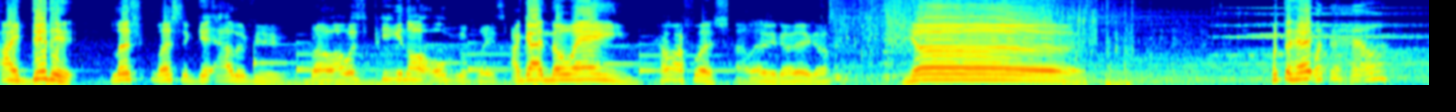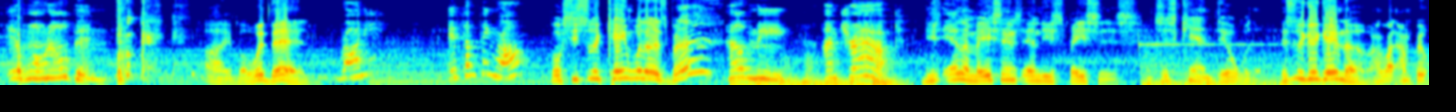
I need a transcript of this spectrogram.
I did it. Let's let's get out of here, bro. I was peeing all over the place. I got no aim. How do I flush? Oh, there you go. There you go. Yeah. What the heck? what the hell? It won't open. Alright, but we're dead. Ronnie, is something wrong? Bro, she should have came with us, bruh. Help me! I'm trapped. These animations and these spaces, I just can't deal with them. This is a good game though. I like. I'm feel.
